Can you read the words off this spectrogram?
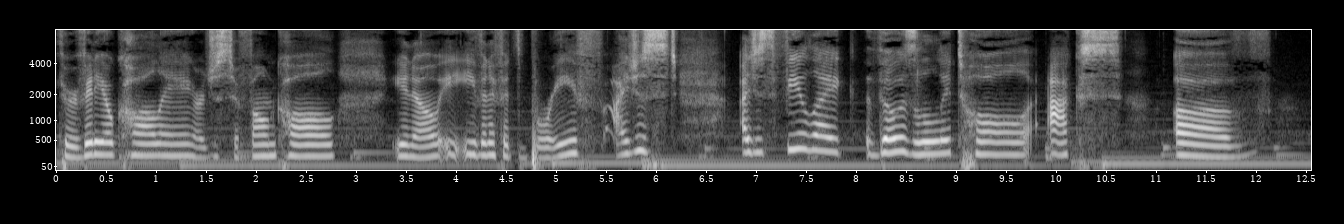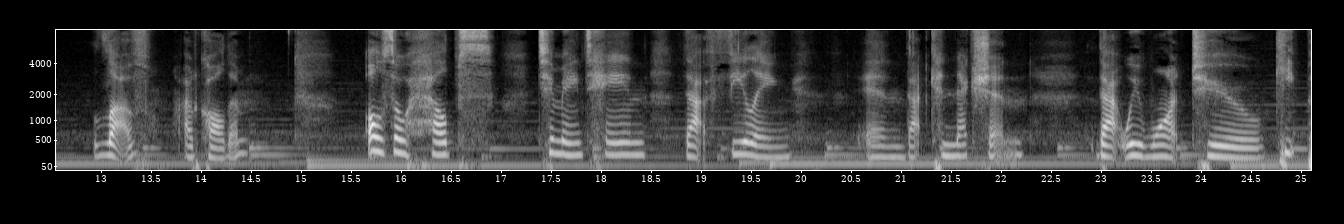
through video calling or just a phone call you know even if it's brief. I just i just feel like those little acts of love i would call them also helps to maintain that feeling and that connection that we want to keep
